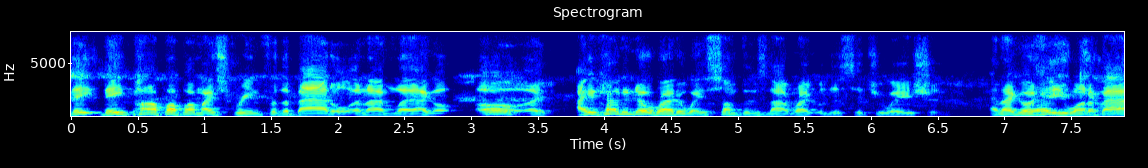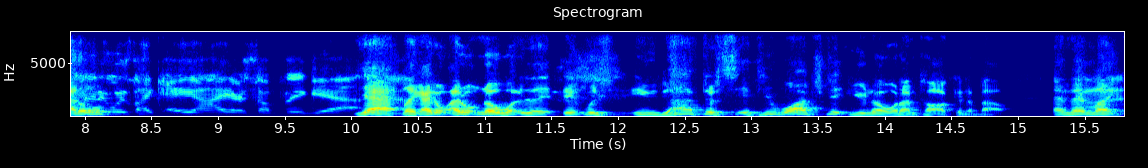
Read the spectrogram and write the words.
they they pop up on my screen for the battle, and I'm like, I go, oh, I, I kind of know right away something's not right with this situation, and I go, hey, you want a battle? It was like AI or something. Yeah. Yeah, like I don't I don't know what it, was. You have to if you watched it, you know what I'm talking about. And then like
